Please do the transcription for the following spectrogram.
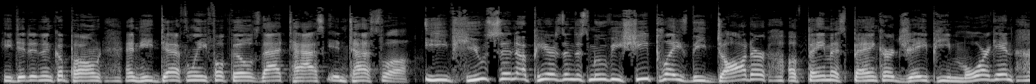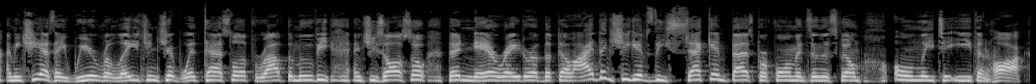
he did it in Capone, and he definitely fulfills that task in Tesla. Eve Hewson appears in this movie. She plays the daughter of famous banker JP Morgan. I mean, she has a weird relationship with Tesla throughout the movie, and she's also the narrator of the film. I think she gives the second best performance in this film only to Ethan Hawke.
